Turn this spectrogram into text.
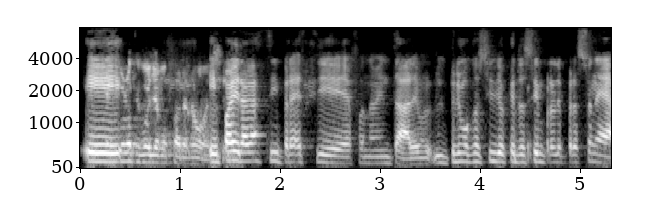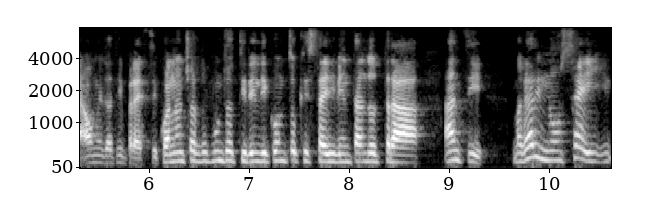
E, è quello che vogliamo fare noi. E sì. poi ragazzi i prezzi è fondamentale. Il primo consiglio che do sempre alle persone è aumentate i prezzi. Quando a un certo punto ti rendi conto che stai diventando tra... Anzi, magari non sei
